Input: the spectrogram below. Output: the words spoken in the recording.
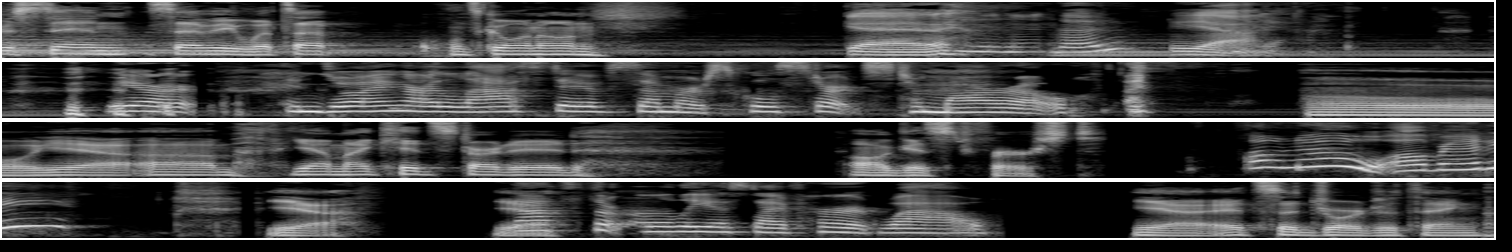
Kristen, Sevi, what's up? What's going on? Good. Good? Yeah. We are enjoying our last day of summer. School starts tomorrow. Oh yeah, um, yeah. My kids started August first. Oh no, already? Yeah, yeah, That's the earliest I've heard. Wow. yeah. It's a Georgia thing.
